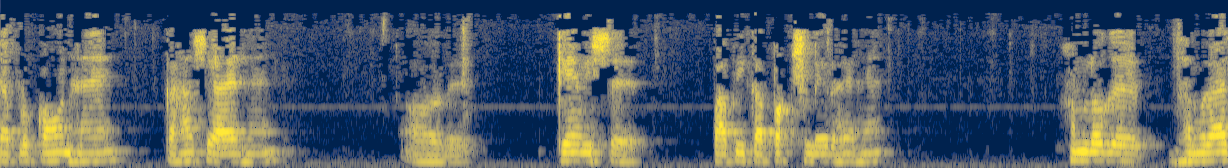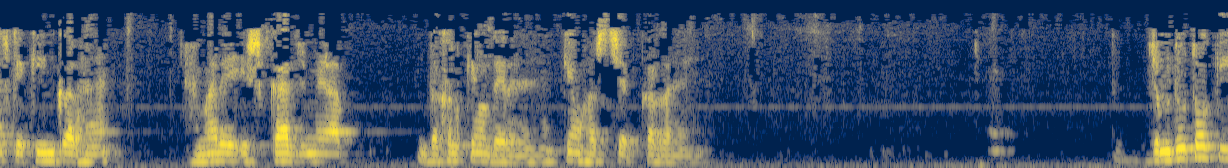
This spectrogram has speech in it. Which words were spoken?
आप लोग कौन हैं, कहाँ से आए हैं, और क्यों इस पापी का पक्ष ले रहे हैं। हम लोग धर्मराज के किंकर हैं। हमारे इस कार्य में आप दखल क्यों दे रहे हैं? क्यों हस्तक्षेप कर रहे हैं? जमदूतों की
